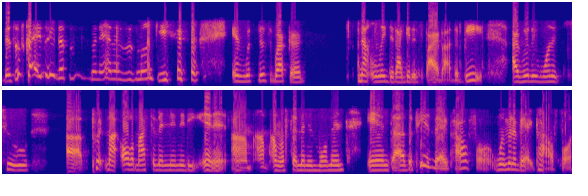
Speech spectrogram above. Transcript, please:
this is crazy. This is bananas, this monkey. and with this record, not only did I get inspired by the beat, I really wanted to uh, put my all of my femininity in it. Um, I'm, I'm, a feminine woman, and uh, the P is very powerful. Women are very powerful,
